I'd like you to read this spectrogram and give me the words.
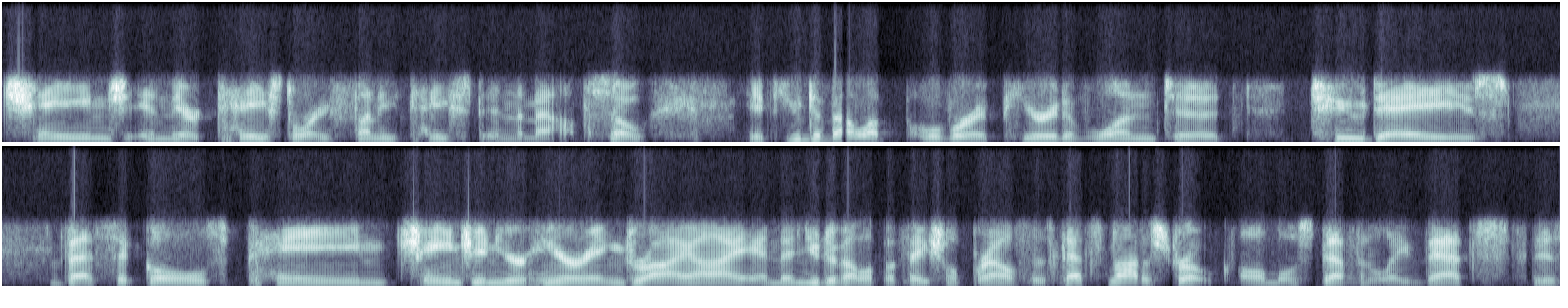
change in their taste or a funny taste in the mouth. So if you develop over a period of one to two days vesicles, pain, change in your hearing, dry eye, and then you develop a facial paralysis. That's not a stroke, almost definitely. That's this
